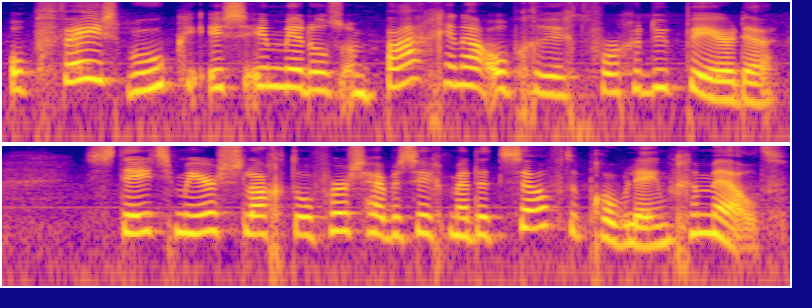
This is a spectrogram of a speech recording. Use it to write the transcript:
Op Facebook is inmiddels een pagina opgericht voor gedupeerden. Steeds meer slachtoffers hebben zich met hetzelfde probleem gemeld.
